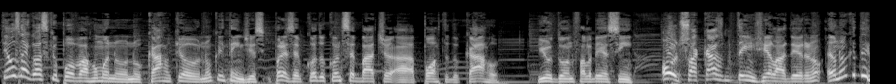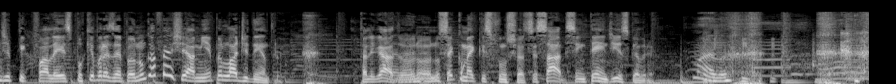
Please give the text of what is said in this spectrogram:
Tem uns negócios que o povo arruma no, no carro que eu nunca entendi. assim. Por exemplo, quando, quando você bate a porta do carro e o dono fala bem assim: Ô, sua casa não tem geladeira, não? Eu nunca entendi por que falei isso, porque, por exemplo, eu nunca fechei a minha pelo lado de dentro. Tá ligado? Eu, não- eu não sei como é que isso funciona. Você sabe? Você entende isso, Gabriel? Mano,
